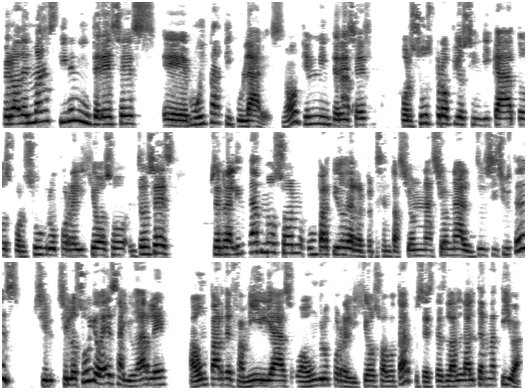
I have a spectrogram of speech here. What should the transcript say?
pero además tienen intereses eh, muy particulares, ¿no? Tienen intereses por sus propios sindicatos, por su grupo religioso. Entonces, pues en realidad no son un partido de representación nacional. Entonces, si ustedes, si, si lo suyo es ayudarle a un par de familias o a un grupo religioso a votar, pues esta es la alternativa.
